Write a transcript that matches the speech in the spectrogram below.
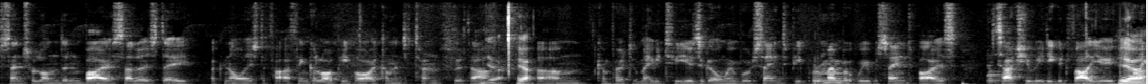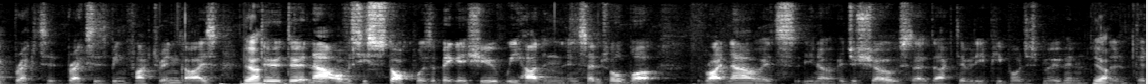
central London buyers sellers they acknowledge the fact I think a lot of people are coming to terms with that Yeah. Yeah, um, compared to maybe two years ago when we were saying to people, remember we were saying to buyers, it's actually really good value. Yeah. Like Brexit, Brexit's been factored in, guys. yeah, Do it, do it now. Obviously, stock was a big issue we had in, in Central, but right now it's you know it just shows that the activity people are just moving. Yeah. They're, they're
